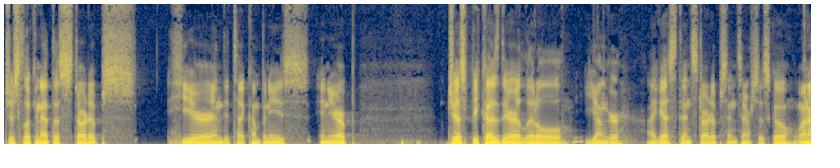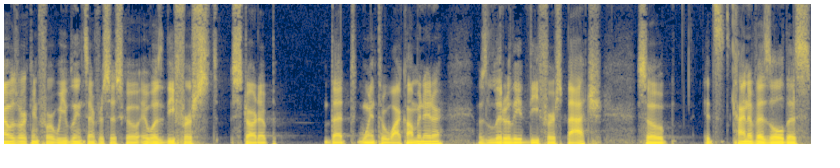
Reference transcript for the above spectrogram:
just looking at the startups here and the tech companies in Europe, just because they're a little younger, I guess, than startups in San Francisco. When I was working for Weebly in San Francisco, it was the first startup that went through Y Combinator. It was literally the first batch. So it's kind of as old as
